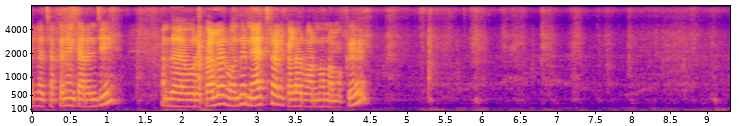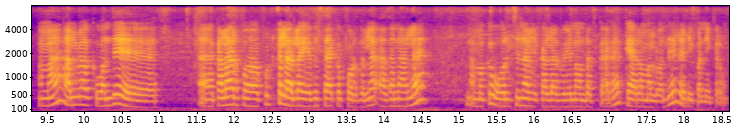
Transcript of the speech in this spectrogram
எல்லா சர்க்கரையும் கரைஞ்சி அந்த ஒரு கலர் வந்து நேச்சுரல் கலர் வரணும் நமக்கு. நம்ம அல்வாவுக்கு வந்து கலர் ஃபுட் கலர்லாம் எதுவும் சேர்க்க போகிறதில்ல அதனால் நமக்கு ஒரிஜினல் கலர் வேணுன்றதுக்காக கேரமல் வந்து ரெடி பண்ணிக்கிறோம்.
